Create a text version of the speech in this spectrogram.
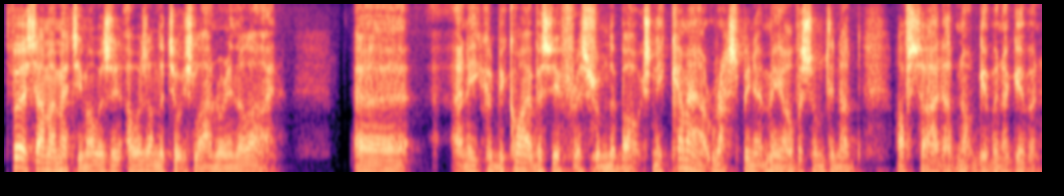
the first time I met him, I was I was on the touchline running the line. And he could be quite vociferous from the box. And he come out rasping at me over something I'd offside I'd not given a given.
